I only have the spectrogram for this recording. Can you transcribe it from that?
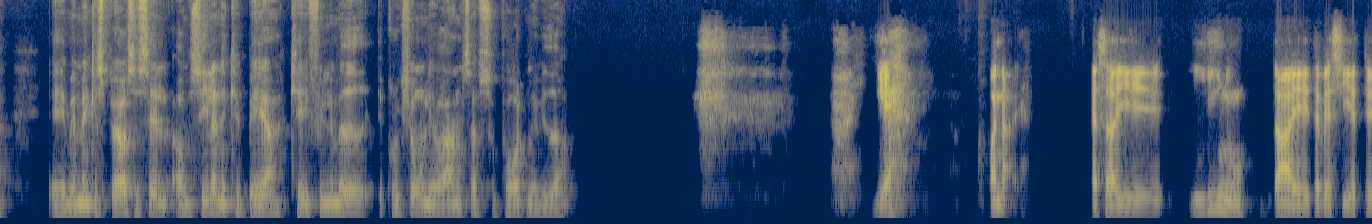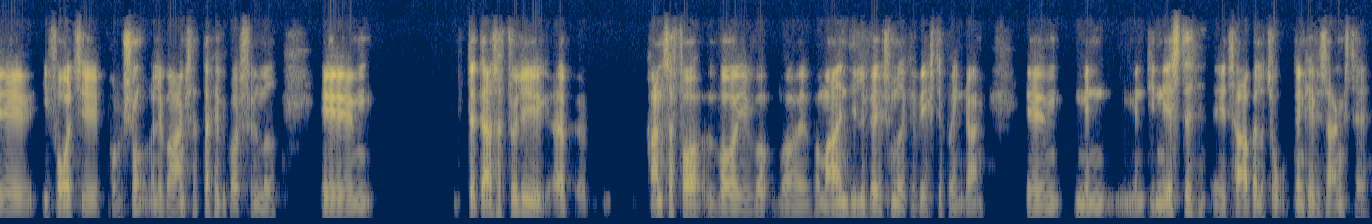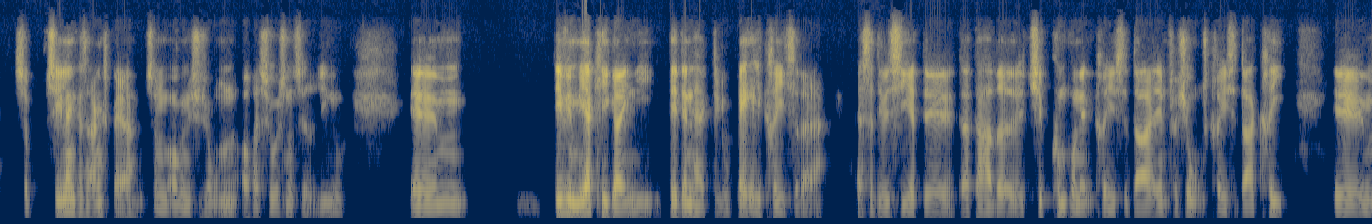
Øh, men man kan spørge sig selv, om selerne kan bære, kan I følge med i produktion, leverancer, support med videre? Ja og nej. Altså øh, lige nu, der, øh, der vil jeg sige, at øh, i forhold til produktion og leverancer, der kan vi godt følge med. Øh, der, der er selvfølgelig øh, øh grænser for, hvor, øh, hvor, hvor, hvor meget en lille virksomhed kan vækste på en gang. Øh, men, men de næste etape eller to, den kan vi sagtens tage. Så Zealand kan sagtens bære, som organisationen og ressourcerne sidder lige nu. Øh, det vi mere kigger ind i, det er den her globale krise, der er. Altså det vil sige, at det, øh, der, der har været chipkomponentkrise, der er inflationskrise, der er krig. Øh,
